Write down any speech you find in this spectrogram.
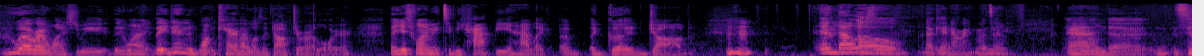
whoever I wanted to be. They want. They didn't want care if I was a doctor or a lawyer. They just wanted me to be happy and have like a, a good job. hmm And that was Oh, okay. Never mind. One No. and uh, so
